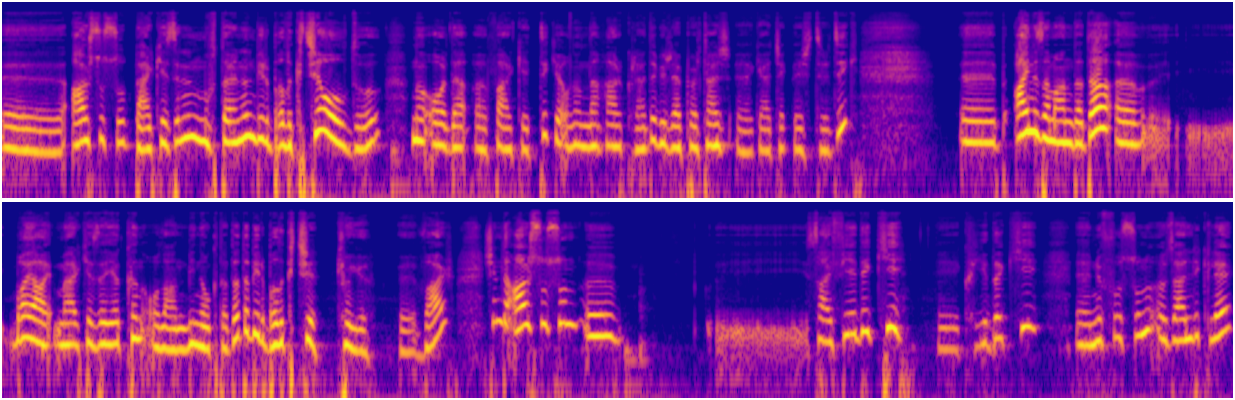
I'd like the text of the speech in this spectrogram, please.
e, Arsus'un merkezinin muhtarının bir balıkçı olduğunu orada e, fark ettik ve onunla harikulade bir röportaj e, gerçekleştirdik. Ee, aynı zamanda da e, bayağı merkeze yakın olan bir noktada da bir balıkçı köyü e, var. Şimdi Arsus'un e, e sayfiyedeki e, kıyıdaki e, nüfusunu özellikle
